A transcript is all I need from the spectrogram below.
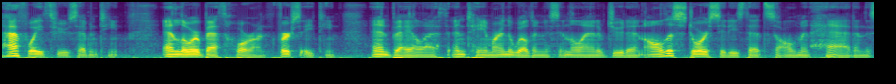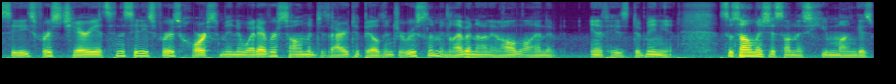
halfway through 17, and lower Beth Horon, verse 18, and Baalath and Tamar in the wilderness in the land of Judah, and all the store cities that Solomon had, and the cities for his chariots, and the cities for his horsemen, and whatever Solomon desired to build in Jerusalem and Lebanon and all the land of of his dominion. So Solomon's just on this humongous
